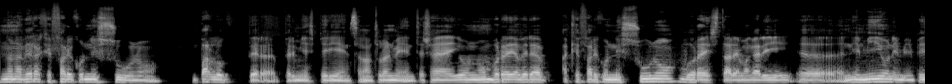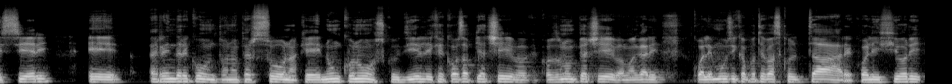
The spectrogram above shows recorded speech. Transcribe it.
non avere a che fare con nessuno. Parlo per, per, mia esperienza, naturalmente, cioè io non vorrei avere a che fare con nessuno, vorrei stare magari eh, nel mio, nei miei pensieri e rendere conto a una persona che non conosco, dirgli che cosa piaceva, che cosa non piaceva, magari quale musica poteva ascoltare, quali fiori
